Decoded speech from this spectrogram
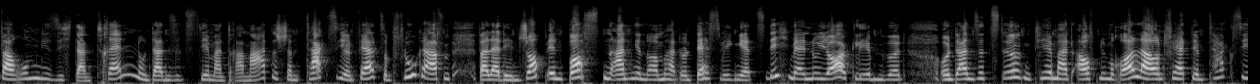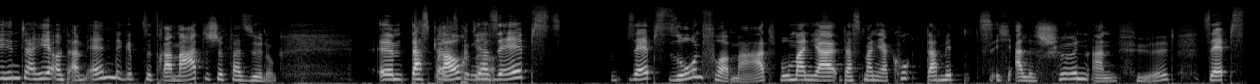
warum die sich dann trennen und dann sitzt jemand dramatisch im Taxi und fährt zum Flughafen, weil er den Job in Boston angenommen hat und deswegen jetzt nicht mehr in New York leben wird. Und dann sitzt irgendjemand auf einem Roller und fährt dem Taxi hinterher und am Ende gibt es eine dramatische Versöhnung. Ähm, das Ganz braucht genau. ja selbst selbst so ein Format, wo man ja, dass man ja guckt, damit sich alles schön anfühlt, selbst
